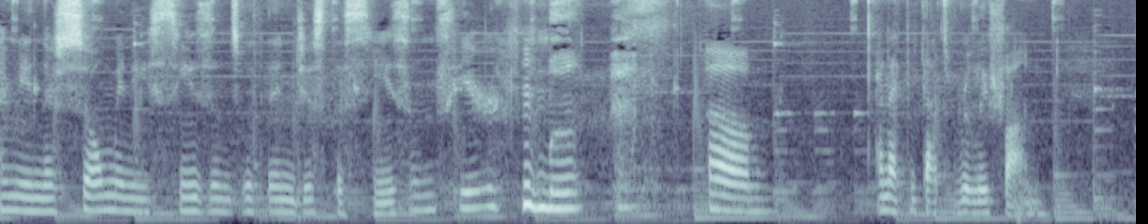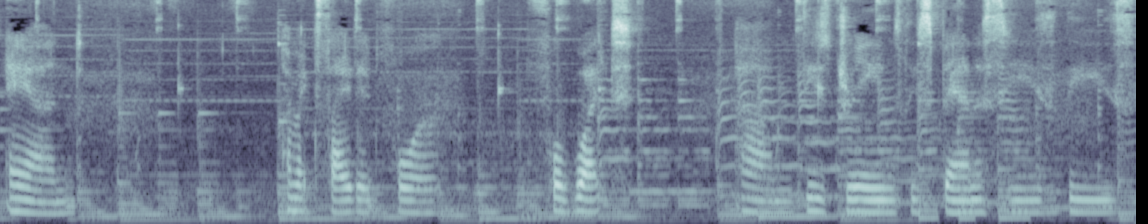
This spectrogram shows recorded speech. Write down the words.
I mean, there's so many seasons within just the seasons here. um, and I think that's really fun. And I'm excited for for what um, these dreams, these fantasies, these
